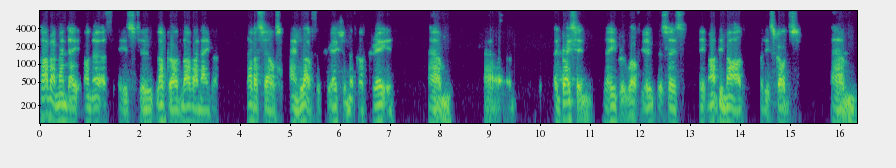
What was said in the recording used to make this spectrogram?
part of our mandate on earth is to love God, love our neighbor, love ourselves, and love the creation that God created. Um, uh, embracing the Hebrew worldview that says it might be marred, but it's God's, um,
